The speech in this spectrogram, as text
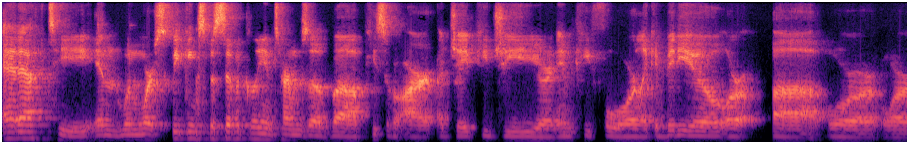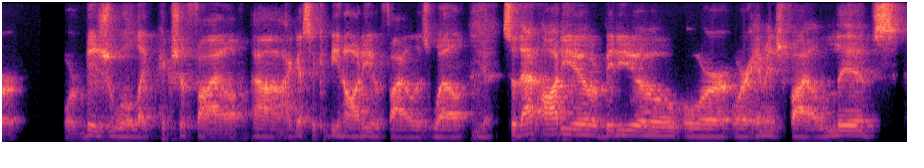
NFT, and when we're speaking specifically in terms of a piece of art, a JPG or an MP4, like a video or uh, or or or visual, like picture file. Uh, I guess it could be an audio file as well. Yeah. So that audio or video or or image file lives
